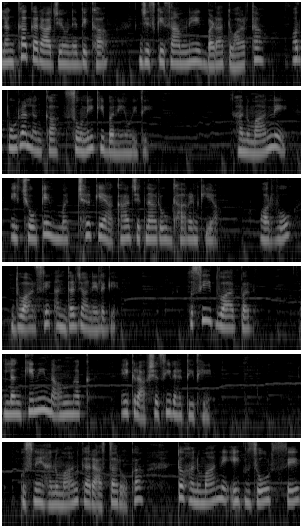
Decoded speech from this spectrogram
लंका का राज्य उन्हें दिखा, जिसके सामने एक बड़ा द्वार था और पूरा लंका सोने की बनी हुई थी। हनुमान ने एक छोटे मच्छर के आकार जितना रूप धारण किया और वो द्वार से अंदर जाने लगे। उसी द्वार पर लंकिनी नामक एक राक्षसी रहती थी। उसने हनुमान का रास्ता रोका तो हनुमान ने एक ज़ोर से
